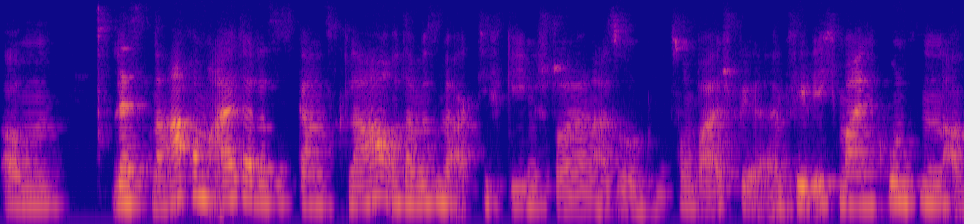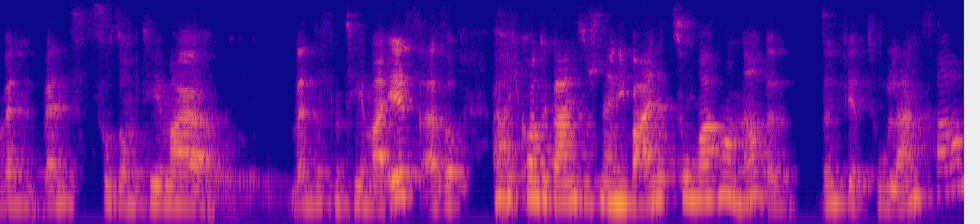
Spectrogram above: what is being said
ähm, lässt nach im Alter, das ist ganz klar. Und da müssen wir aktiv gegensteuern. Also zum Beispiel empfehle ich meinen Kunden, wenn es zu so einem Thema, wenn es ein Thema ist, also ach, ich konnte gar nicht so schnell die Beine zumachen, ne? dann sind wir zu langsam.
